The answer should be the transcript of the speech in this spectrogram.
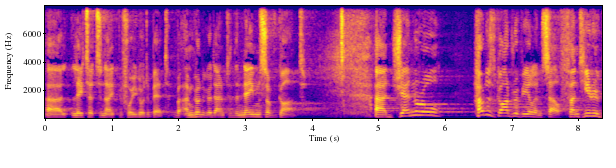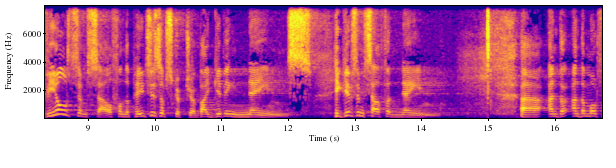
uh, later tonight before you go to bed. But I'm going to go down to the names of God. Uh, general, how does God reveal himself? And he reveals himself on the pages of Scripture by giving names. He gives himself a name. Uh, and, the, and the most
